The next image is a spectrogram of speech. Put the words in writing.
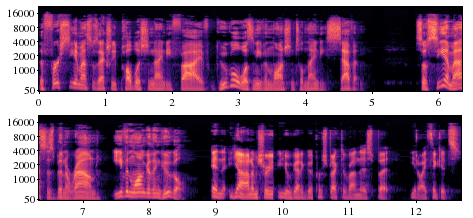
the first CMS was actually published in 95. Google wasn't even launched until 97. So CMS has been around even longer than Google. And Jan, I'm sure you've got a good perspective on this, but you know, I think it's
